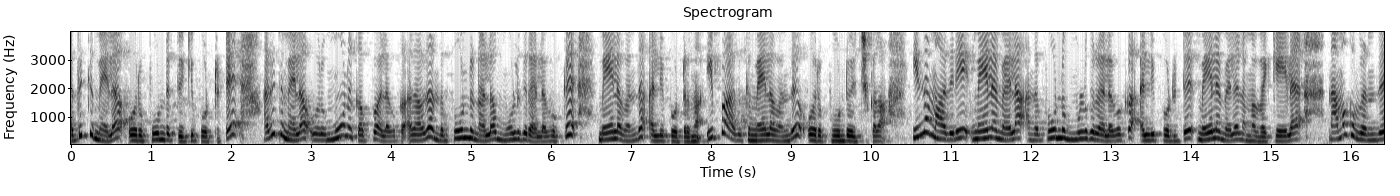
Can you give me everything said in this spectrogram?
அதுக்கு மேலே ஒரு பூண்டை தூக்கி போட்டுட்டு அதுக்கு மேலே ஒரு மூணு கப்பு அளவுக்கு அதாவது அந்த பூண்டு நல்லா மூழ்கிற அளவுக்கு மேலே வந்து அள்ளி போட்டுருங்க. இப்போ அதுக்கு மேலே வந்து ஒரு பூண்டு வச்சுக்கலாம். இந்த மாதிரி மேலே மேலே அந்த பூண்டு மூழ்கிற அளவுக்கு அள்ளி போட்டுட்டு மேலே மேலே நம்ம வைக்கையில் நமக்கு வந்து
